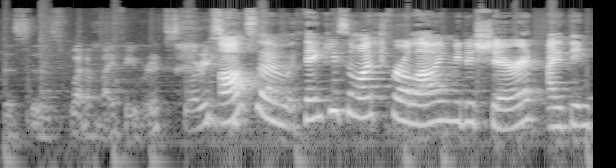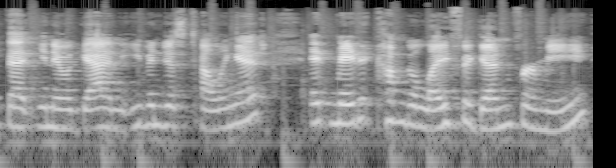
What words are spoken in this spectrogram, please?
This is one of my favorite stories. Awesome. Thank you so much for allowing me to share it. I think that, you know, again, even just telling it, it made it come to life again for me.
